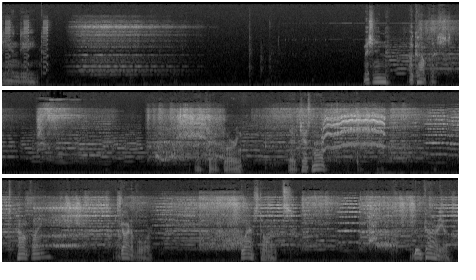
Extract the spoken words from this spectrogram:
Indeed. Mission accomplished. Okay, blurring. There's Chesnaught. Talonflame. Gardevoir. Blastoise. Lucario.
